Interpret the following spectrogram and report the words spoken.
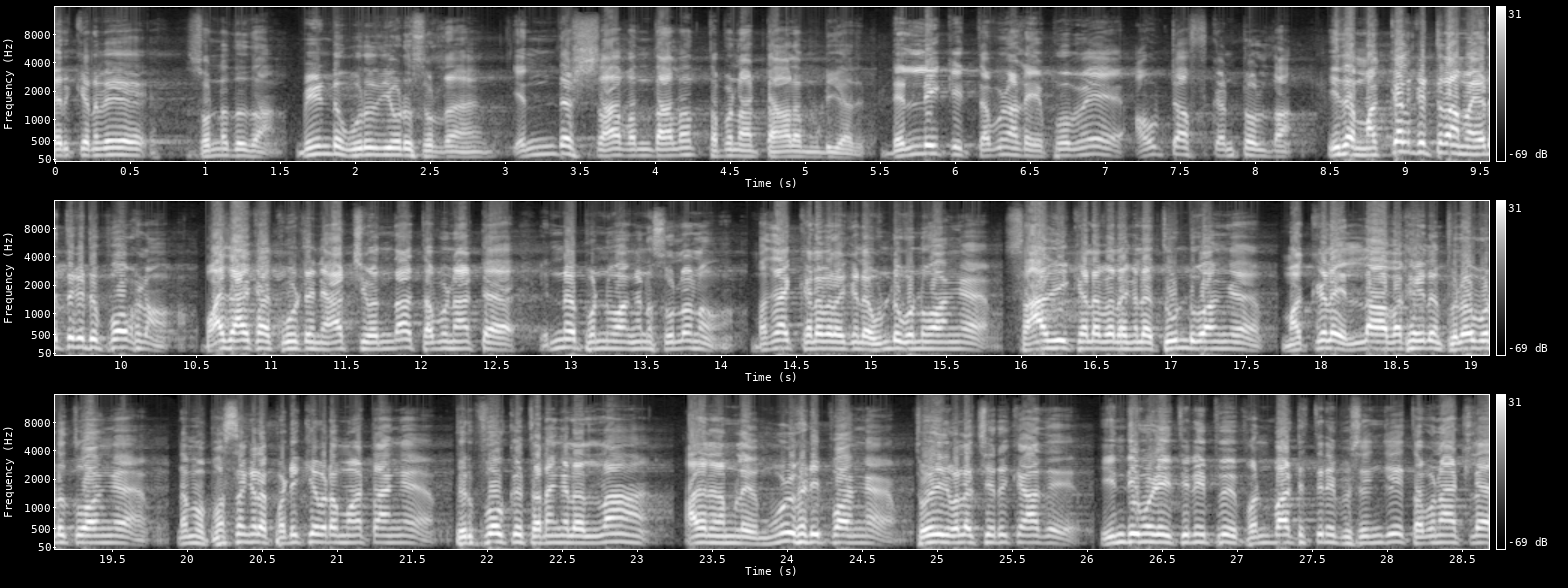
ஏற்கனவே சொன்னதுதான். மீண்டும் உறுதியோடு சொல்றேன். எந்த ஷா வந்தாலும் தமிழ் தமிழ்நாட்டை ஆள முடியாது. டெல்லிக்கு தமிழ்நாடு எப்பவுமே அவுட் ஆஃப் கண்ட்ரோல் தான். இதை மக்கள் கிட்ட நாம எடுத்துக்கிட்டு போகணும். பாஜக கூட்டணி ஆட்சி வந்தா தமிழ்நாட்டை என்ன பண்ணுவாங்கன்னு சொல்லணும். மத கலவரங்களை உண்டு பண்ணுவாங்க. சாதி கலவரங்களை தூண்டுவாங்க. மக்களை எல்லா வகையிலும் பிளவுபடுத்துவாங்க. நம்ம பசங்களை படிக்க விட மாட்டாங்க. பிற்போக்கு தனங்கள் எல்லாம் அதில் நம்மளை மூழ்கடிப்பாங்க. தொழில் வளர்ச்சி இருக்காது. இந்தி மொழி திணிப்பு பண்பாட்டு திணிப்பு செஞ்சு தமிழ்நாட்டில்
